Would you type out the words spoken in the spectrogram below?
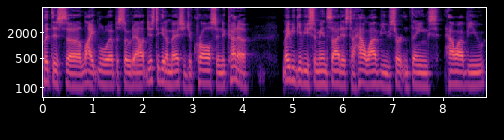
put this uh, light little episode out just to get a message across and to kind of maybe give you some insight as to how I view certain things, how I view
